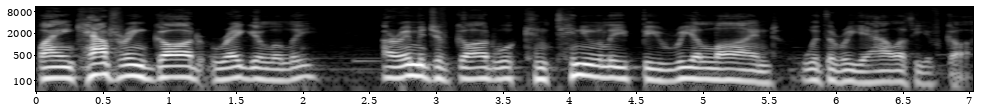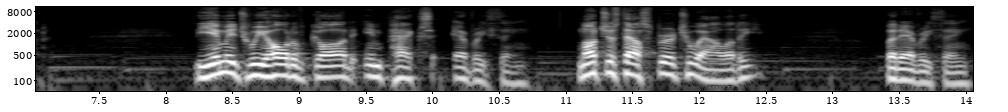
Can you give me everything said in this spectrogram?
By encountering God regularly, our image of God will continually be realigned with the reality of God. The image we hold of God impacts everything, not just our spirituality, but everything.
